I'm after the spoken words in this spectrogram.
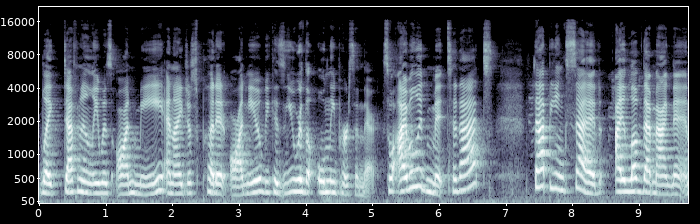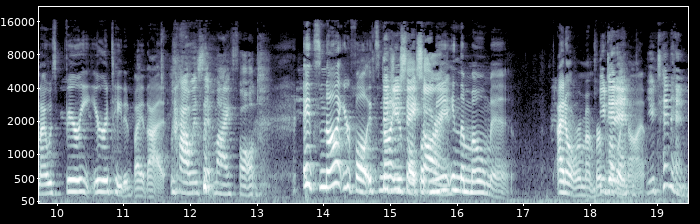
like definitely was on me and I just put it on you because you were the only person there. So I will admit to that. That being said, I love that magnet and I was very irritated by that. How is it my fault? It's not your fault. It's not you your say fault. But sorry? me in the moment, I don't remember. You Probably didn't. not. You didn't.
